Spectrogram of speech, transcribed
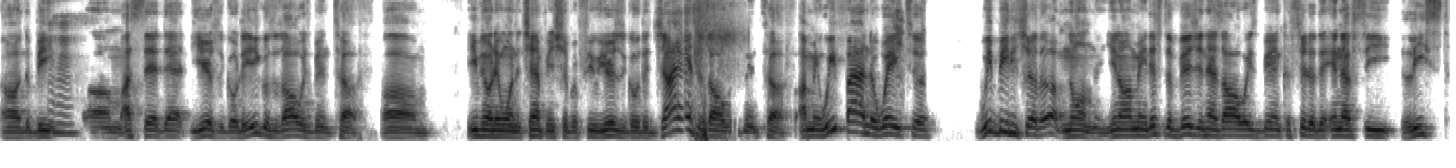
uh, to beat. Mm-hmm. Um, I said that years ago. The Eagles has always been tough. Even though they won the championship a few years ago, the Giants has always been tough. I mean, we find a way to we beat each other up normally. You know, I mean, this division has always been considered the NFC least,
